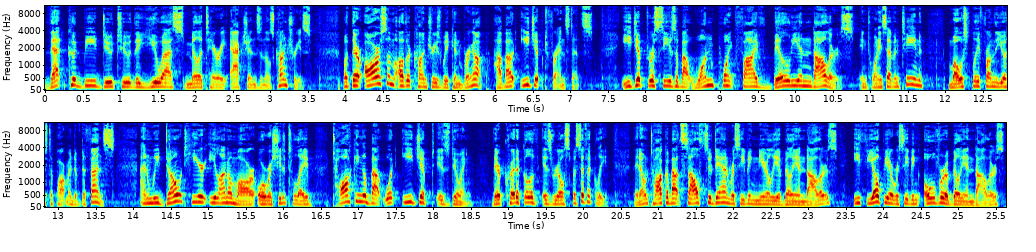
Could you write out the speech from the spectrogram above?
that could be due to the U.S. military actions in those countries. But there are some other countries we can bring up. How about Egypt, for instance? Egypt receives about $1.5 billion in 2017, mostly from the U.S. Department of Defense. And we don't hear Ilhan Omar or Rashida Tlaib talking about what Egypt is doing. They're critical of Israel specifically. They don't talk about South Sudan receiving nearly a billion dollars, Ethiopia receiving over a billion dollars,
